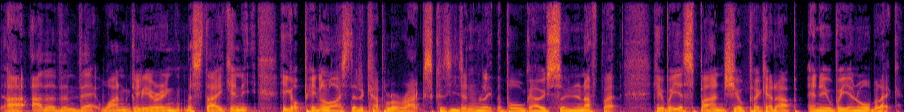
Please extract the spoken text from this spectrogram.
uh, other than that one glaring mistake, and he got penalised at a couple of rucks because he didn't let the ball go soon enough. But he'll be a sponge. He'll pick it up and he'll be an All Black.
